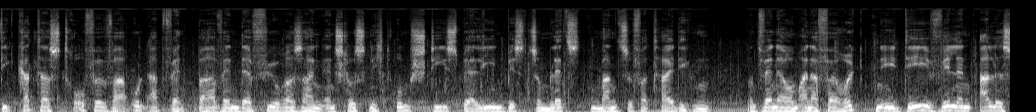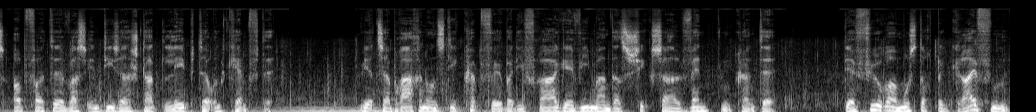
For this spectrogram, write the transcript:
Die Katastrophe war unabwendbar, wenn der Führer seinen Entschluss nicht umstieß, Berlin bis zum letzten Mann zu verteidigen und wenn er um einer verrückten Idee willen alles opferte, was in dieser Stadt lebte und kämpfte. Wir zerbrachen uns die Köpfe über die Frage, wie man das Schicksal wenden könnte. Der Führer muss doch begreifen,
